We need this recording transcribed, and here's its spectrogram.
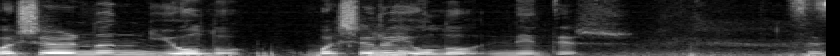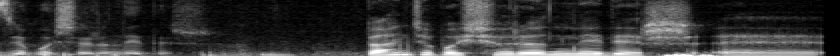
başarının yolu, başarı yolu nedir? Sizce başarı nedir? Bence başarı nedir? Ee,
